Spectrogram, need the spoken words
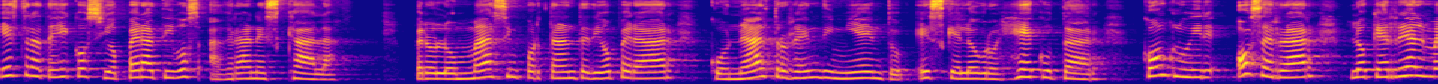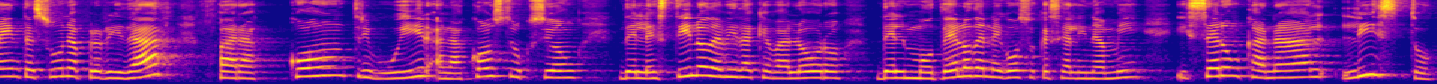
estratégicos y operativos a gran escala. Pero lo más importante de operar con alto rendimiento es que logro ejecutar concluir o cerrar lo que realmente es una prioridad para contribuir a la construcción del estilo de vida que valoro, del modelo de negocio que se alinea a mí y ser un canal listo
